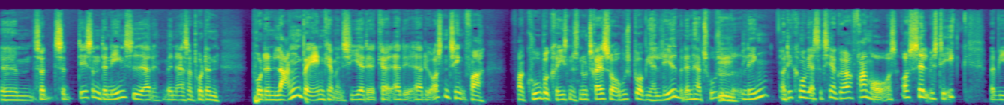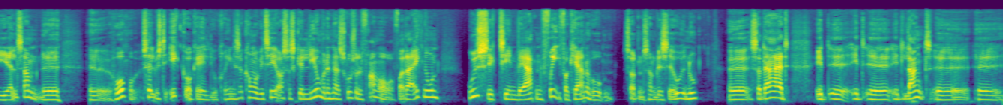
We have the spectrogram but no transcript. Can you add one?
Øhm, så, så det er sådan den ene side af det. Men altså på den, på den lange bane, kan man sige, er det, er det, er det også en ting fra, fra Kuba-krisen, nu 60 år. Husk på, at vi har levet med den her trussel mm. længe, og det kommer vi altså til at gøre fremover også. Også selv hvis det ikke, hvad vi alle sammen øh, øh, håber, selv hvis det ikke går galt i Ukraine, så kommer vi til også at skal leve med den her trussel fremover, for der er ikke nogen udsigt til en verden fri for kernevåben, sådan som det ser ud nu. Øh, så der er et, et, øh, et, et, øh, et langt øh, øh,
